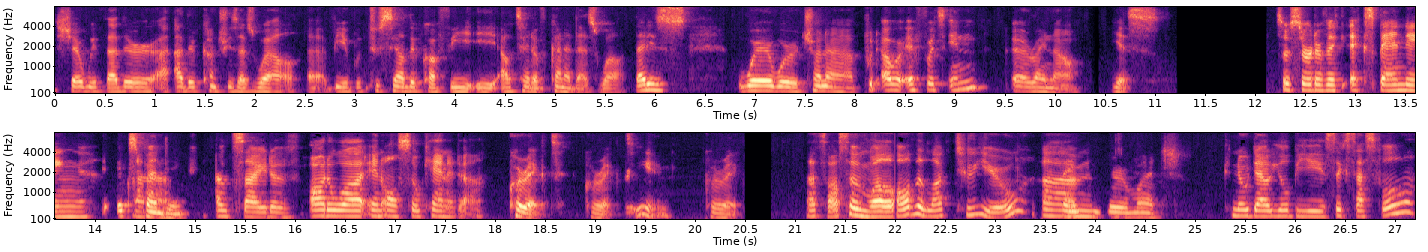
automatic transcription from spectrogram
share with other uh, other countries as well, uh, be able to sell the coffee eh, outside of Canada as well. That is where we're trying to put our efforts in uh, right now. Yes, So sort of expanding expanding. outside of Ottawa and also Canada. correct, correct, correct. That's awesome. Well, all the luck to you. Thank Um, you very much. No doubt you'll be successful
